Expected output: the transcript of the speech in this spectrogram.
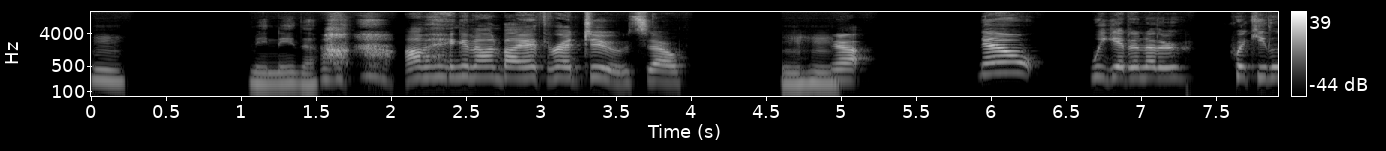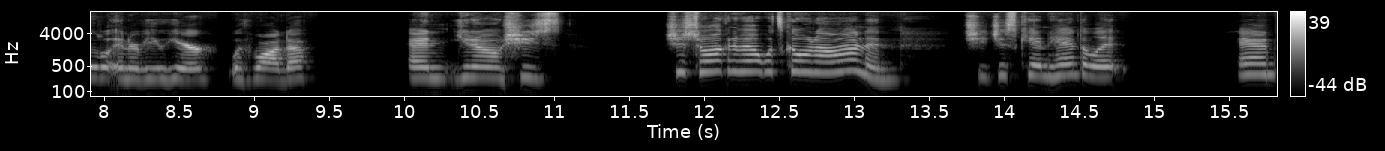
Me neither. I'm hanging on by a thread too. So, hmm yeah. Now we get another quickie little interview here with Wanda. And, you know, she's she's talking about what's going on and she just can't handle it. And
